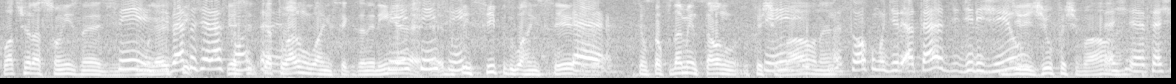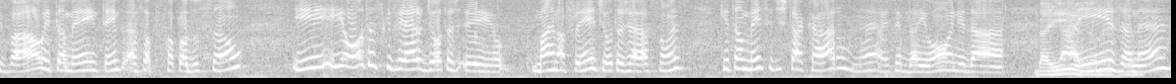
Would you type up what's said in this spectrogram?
quatro gerações né, de, Sim, de mulheres diversas que, gerações, que, que é. atuaram no Guarnicê, que Zaneirinha Sim, é, sim, é do sim. princípio do Guarnicê, É. tem um papel fundamental no festival, né? Começou como até di- dirigiu. Dirigiu o festival, Fes- né? é, festival e também tem a sua, sua produção e, e outras que vieram de outras mais na frente, outras gerações que também se destacaram, né? A exemplo da Ione, da, Da Isa, né? Isa, né?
